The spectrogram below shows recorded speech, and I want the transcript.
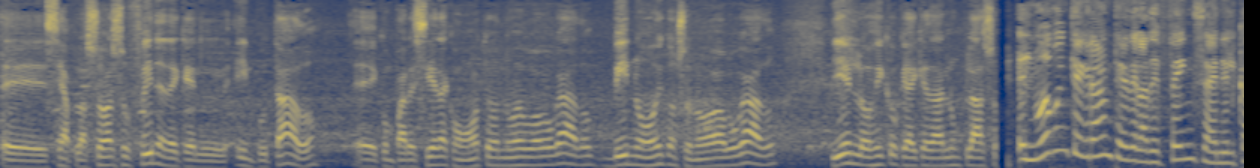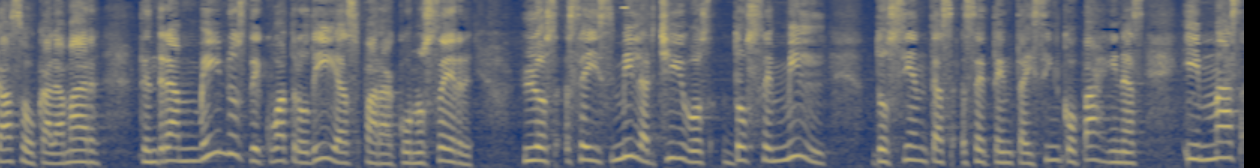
eh, se aplazó a sus fines de que el imputado eh, compareciera con otro nuevo abogado, vino hoy con su nuevo abogado y es lógico que hay que darle un plazo. El nuevo integrante de la defensa en el caso Calamar tendrá menos de cuatro días para conocer los 6.000 archivos, 12.275 páginas y más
